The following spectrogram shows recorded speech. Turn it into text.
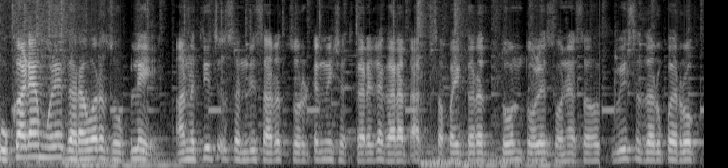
उकाड्यामुळे घरावर झोपले अन तीच संधी सारत चोरट्यांनी शेतकऱ्याच्या घरात आग सफाई करत दोन तोळे सोन्यासह वीस हजार रुपये रोख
